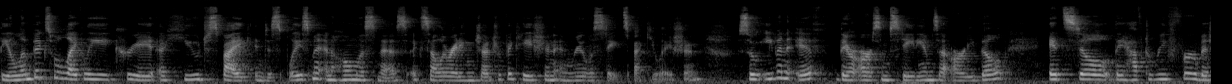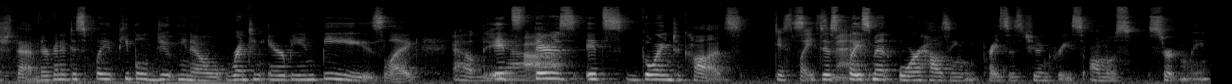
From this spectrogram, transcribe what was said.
the Olympics will likely create a huge spike in displacement and homelessness, accelerating gentrification and real estate speculation. So even if there are some stadiums that are already built, it's still they have to refurbish them. They're going to display people do you know renting Airbnbs like Oh, it's yeah. there's it's going to cause Displacement. displacement or housing prices to increase almost certainly.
